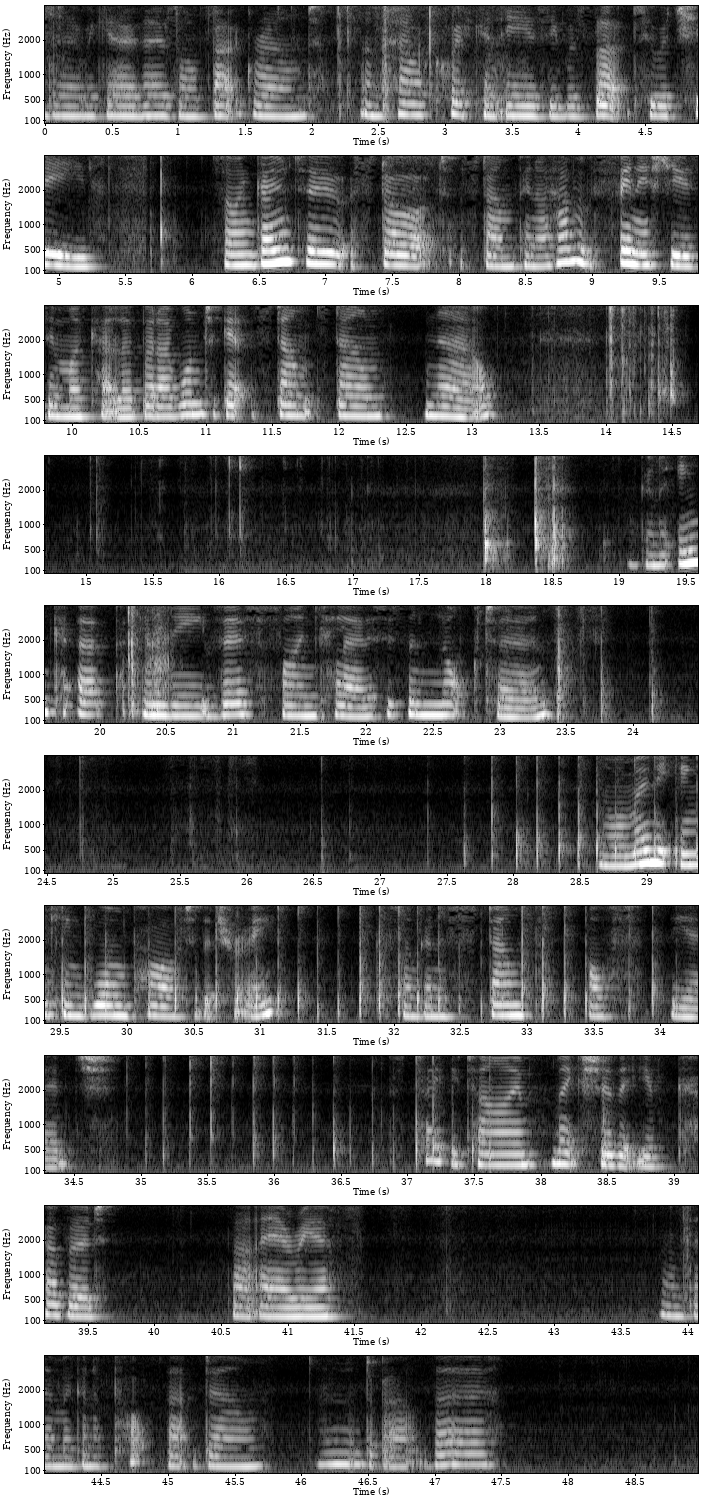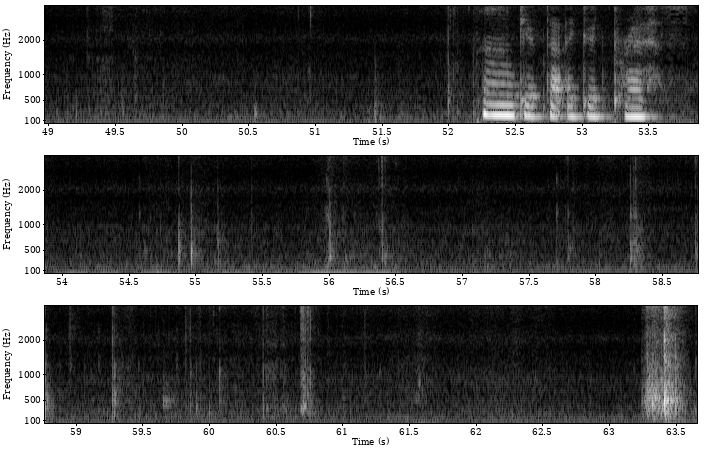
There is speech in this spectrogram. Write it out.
there we go, there's our background. And how quick and easy was that to achieve. So I'm going to start stamping. I haven't finished using my colour, but I want to get the stamps down now. I'm going to ink up in the VersaFine Clair. This is the Nocturne. I'm only inking one part of the tree because I'm going to stamp off the edge. Just take your time, make sure that you've covered that area and then we're going to pop that down around about there and give that a good press.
